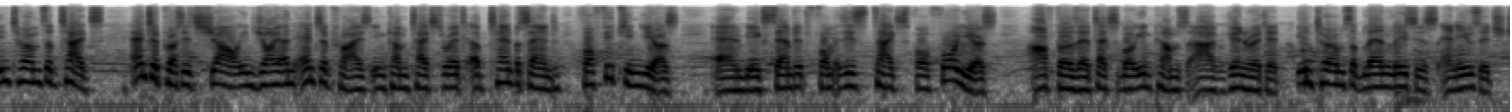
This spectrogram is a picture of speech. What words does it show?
In terms of tax, enterprises shall enjoy an enterprise income tax rate of 10% for 15 years and be exempted from this tax for 4 years after their taxable incomes are generated. In terms of land leases and usage,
